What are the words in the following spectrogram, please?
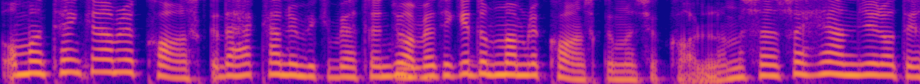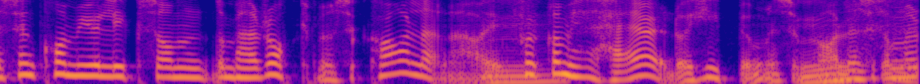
Om man tänker amerikanska, det här kan du mycket bättre än jag, men jag tycker de amerikanska musikalerna. Men sen så händer ju något, sen kommer ju liksom de här rockmusikalerna. Först kommer Hair då, hippiemusikalen, Mm, sen. Och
